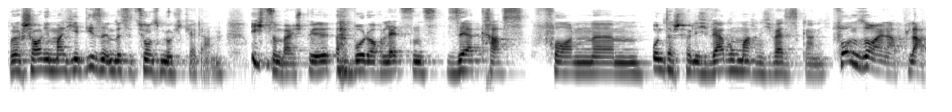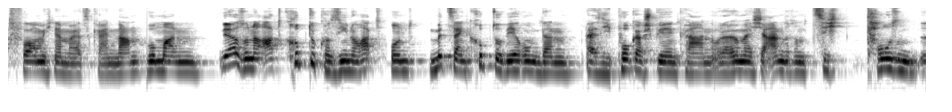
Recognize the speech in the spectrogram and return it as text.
oder schau dir mal hier diese Investitionsmöglichkeit an. Ich zum Beispiel wurde auch letztens sehr krass von ähm, unterschwellig Werbung machen, ich weiß es gar nicht. Von so einer Plattform, ich nenne mal jetzt keinen Namen, wo man ja so eine Art Krypto-Casino hat und mit seinen Kryptowährungen dann, weiß ich, Poker spielen kann oder irgendwelche anderen zigtausend äh,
